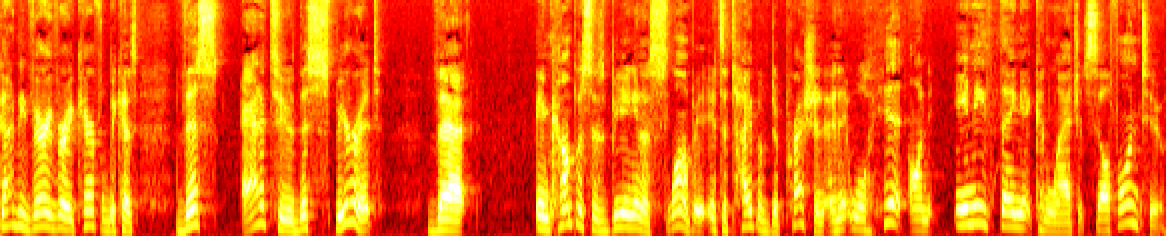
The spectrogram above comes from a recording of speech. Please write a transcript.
got to be very very careful because this attitude this spirit that encompasses being in a slump. It's a type of depression and it will hit on anything it can latch itself onto.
